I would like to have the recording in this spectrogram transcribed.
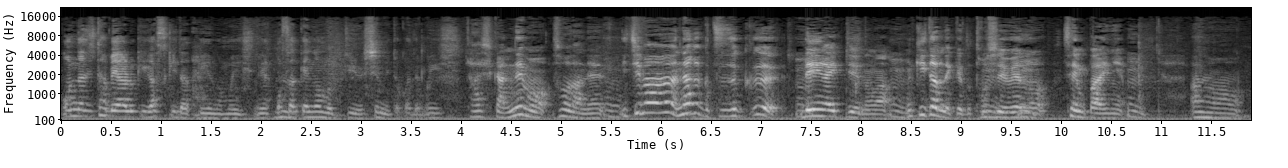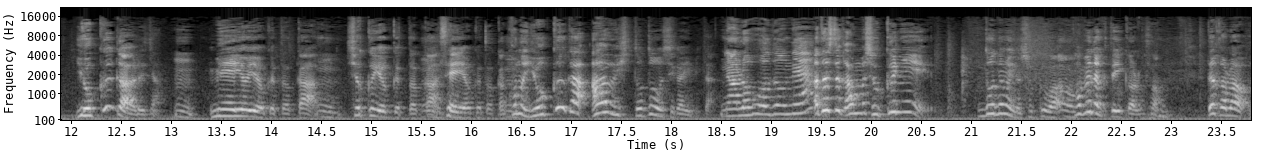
同じ食べ歩きが好きだっていうのもいいしね、お酒飲むっていう趣味とかでもいいし。と確かに。でもそうだね、うん。一番長く続く恋愛っていうのは、うん。聞いたんだけど年上の先輩に、うあの欲があるじゃんん。うん。名誉欲とか、うん。食欲とか、うん。性欲とか、うん。この欲が合う人同士がいいみたい。なるほどね。私とかあんま食にどうでもいいの食は、うん。食べなくていいからさ、うんだから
